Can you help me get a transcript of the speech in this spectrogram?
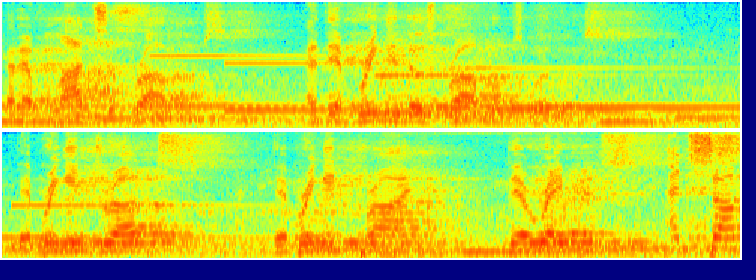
that have lots of problems. And they're bringing those problems with us. They're bringing drugs, they're bringing crime, they're rapists, and some,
